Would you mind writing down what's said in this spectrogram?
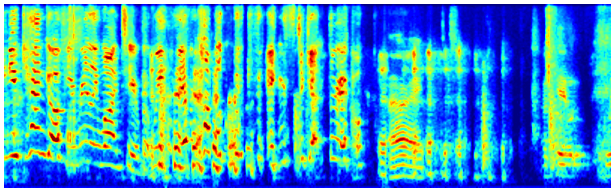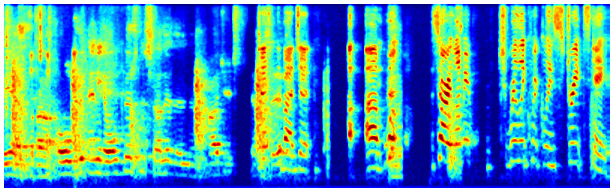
And you can go if you really want to, but we, we have a couple quick things to get through. All right. Okay, we have uh, old, any old business other than the budget? That Just the budget. Uh, Um, well, sorry, let me really quickly, streetscape.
